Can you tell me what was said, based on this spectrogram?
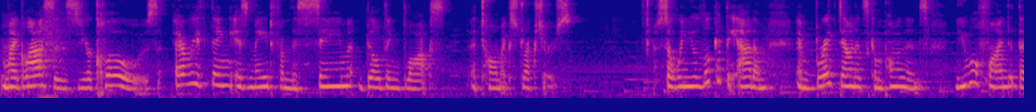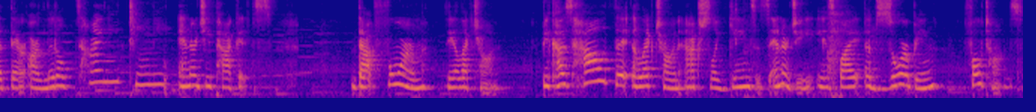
my glasses, your clothes, everything is made from the same building blocks, atomic structures. So when you look at the atom and break down its components, you will find that there are little tiny, teeny energy packets that form the electron. Because how the electron actually gains its energy is by absorbing photons.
